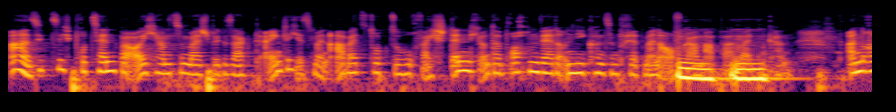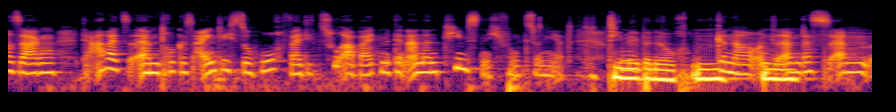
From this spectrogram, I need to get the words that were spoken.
ah, 70 Prozent bei euch haben zum Beispiel gesagt, eigentlich ist mein Arbeitsdruck so hoch, weil ich ständig unterbrochen werde und nie konzentriert meine Aufgaben mm, abarbeiten mm. kann. Andere sagen, der Arbeitsdruck ist eigentlich so hoch, weil die Zuarbeit mit den anderen Teams nicht funktioniert. Teamebene hm. auch. Mhm. Genau, und mhm. ähm, das ähm,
